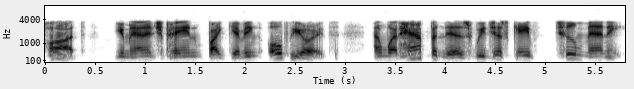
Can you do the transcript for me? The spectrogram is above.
taught you manage pain by giving opioids. And what happened is we just gave too many.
